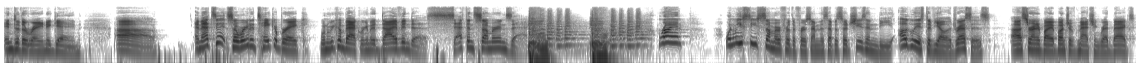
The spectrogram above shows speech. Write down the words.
into the rain again, uh, and that's it. So we're gonna take a break. When we come back, we're gonna dive into Seth and Summer and Zach. Ryan, when we see Summer for the first time in this episode, she's in the ugliest of yellow dresses, uh, surrounded by a bunch of matching red bags.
